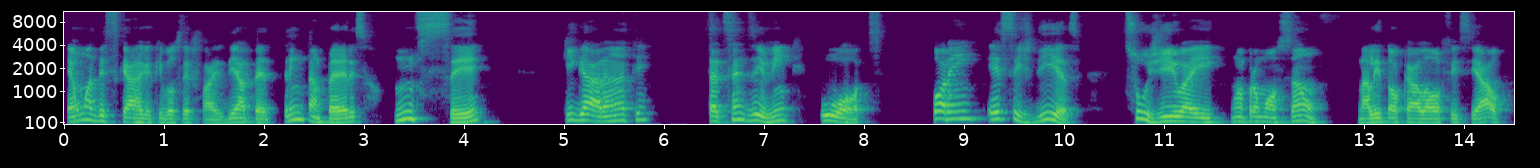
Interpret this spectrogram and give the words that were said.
É uma descarga que você faz de até 30 amperes, um C, que garante 720 watts. Porém, esses dias surgiu aí uma promoção na Litocala oficial,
